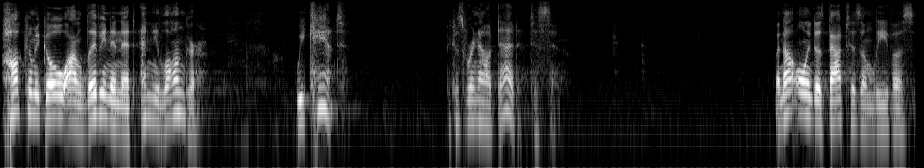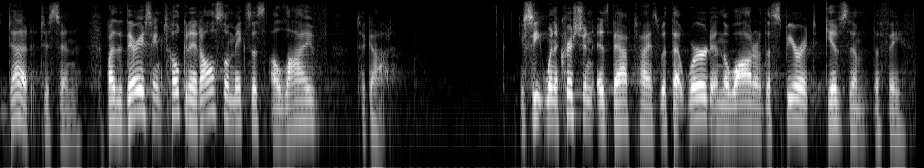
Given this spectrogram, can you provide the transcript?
How can we go on living in it any longer? We can't because we're now dead to sin. But not only does baptism leave us dead to sin, by the very same token, it also makes us alive to God. You see, when a Christian is baptized with that word and the water, the Spirit gives them the faith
